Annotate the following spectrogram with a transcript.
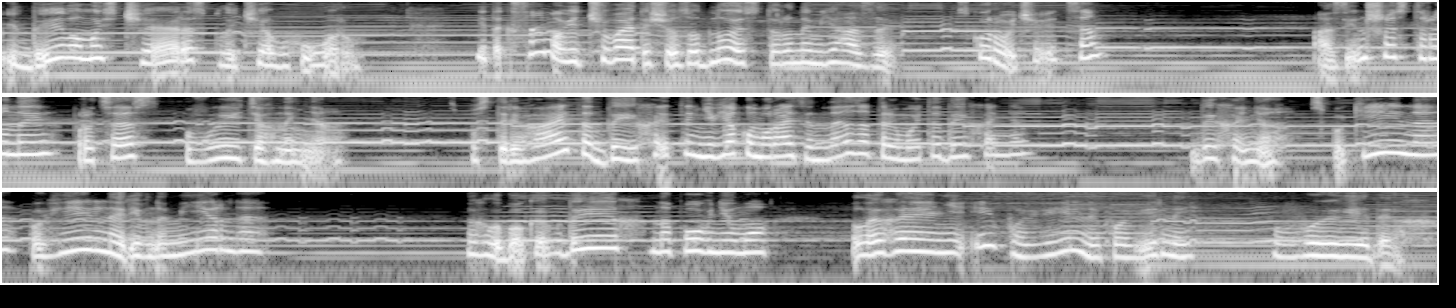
і дивимось через плече вгору. І так само відчуваєте, що з одної сторони м'язи скорочуються, а з іншої сторони процес витягнення. Спостерігайте, дихайте, ні в якому разі не затримуйте дихання. Дихання спокійне, повільне, рівномірне. Глибокий вдих, наповнюємо легені і повільний, повільний видих.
